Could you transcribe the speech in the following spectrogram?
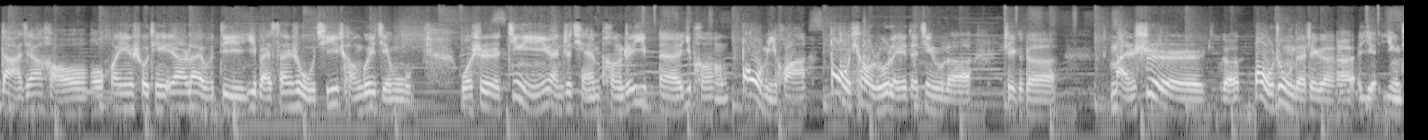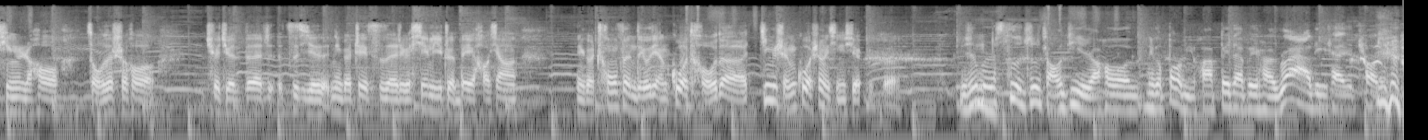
大家好，欢迎收听 Air Live 第一百三十五期常规节目。我是进影院之前捧着一呃一捧爆米花，暴跳如雷的进入了这个满是这个爆重的这个影影厅，然后走的时候，却觉得自己那个这次的这个心理准备好像那个充分的有点过头的精神过剩型学哥。你是不是四肢着地，然后那个爆米花背在背上，ra 的一下就跳了？然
